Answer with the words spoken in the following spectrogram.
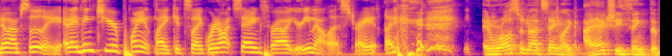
No, absolutely. And I think to your point, like it's like we're not saying throw out your email list, right? Like And we're also not saying like I actually think the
